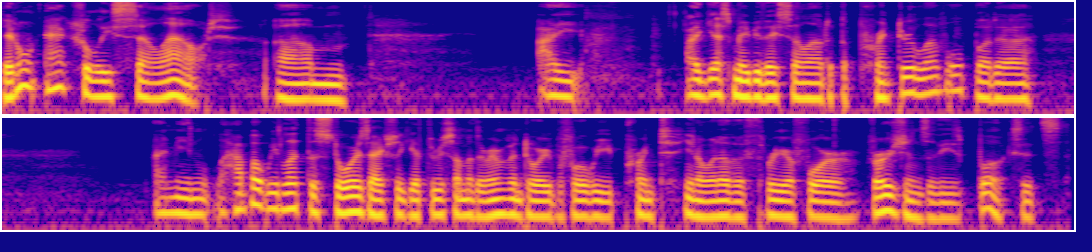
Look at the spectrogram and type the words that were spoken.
they don't actually sell out. Um, I, I guess maybe they sell out at the printer level, but uh, I mean, how about we let the stores actually get through some of their inventory before we print, you know, another three or four versions of these books? It's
